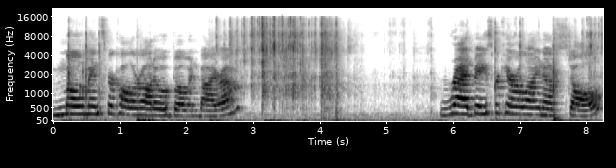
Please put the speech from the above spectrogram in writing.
Moments for Colorado of Bowen Byram. Red base for Carolina of Staal.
